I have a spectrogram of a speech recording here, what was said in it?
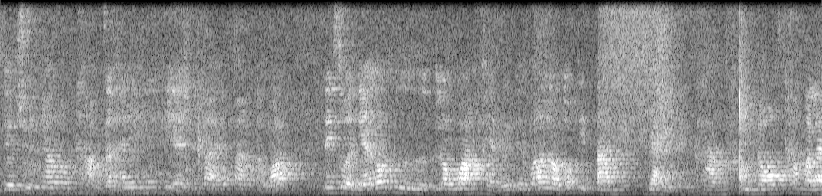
เดี๋ยวชุดยังคำถามจะให้ให้เกียรติอธิบายให้ฟังแต่ว่า ในส่วนนี้ก็คือเราวางแผนไว้เลยว่าเราต้องติดตามใหญ่หนึ่งครั้งคือน้องทำอะไร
